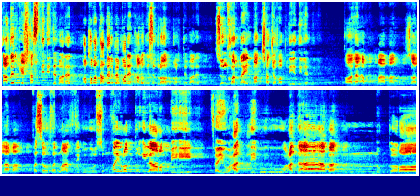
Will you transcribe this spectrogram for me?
তাদেরকে শাস্তি দিতে পারেন অথবা তাদের ব্যাপারে ভালো কিছু গ্রহণ করতে পারেন জুল করনাইন বাচ্চা জবাব দিয়ে দিলেন قال أما من ظلم فسوف نعذبه ثم يرد إلى ربه فيعذبه عذابا نكرا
